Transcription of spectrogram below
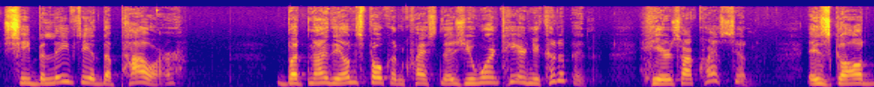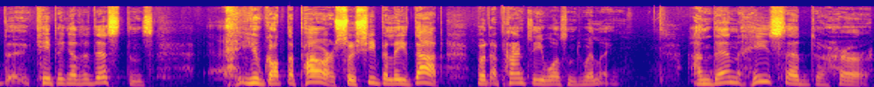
She believed he had the power, but now the unspoken question is, you weren't here and you could have been. Here's our question Is God uh, keeping at a distance? You've got the power. So she believed that, but apparently he wasn't willing. And then he said to her,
